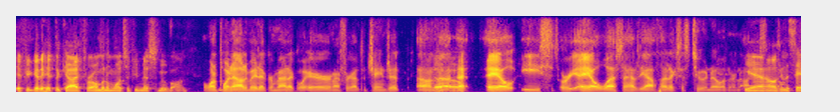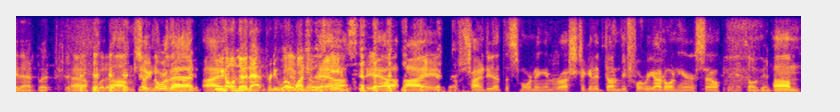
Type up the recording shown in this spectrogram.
if you're gonna hit the guy, throw him in once. If you miss, move on. I want to point out I made a grammatical error and I forgot to change it on the AL East or AL West. I have the Athletics as two and zero, oh and they're not. Yeah, I was going to say that, but uh, um, so ignore that. I, we all know that pretty well watching those yeah, games. yeah, I was trying to do that this morning and rush to get it done before we got on here. So yeah, it's all good. Um,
